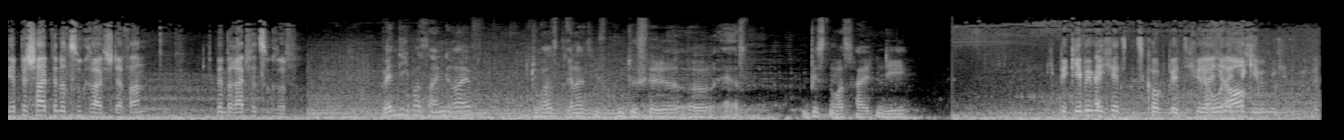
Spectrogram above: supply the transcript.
Gib Bescheid, wenn du zugreifst, Stefan. Ich bin bereit für Zugriff. Wenn dich was angreift, du hast relativ gute Schilde, äh, erst ein bisschen was halten die. Ich begebe mich jetzt ins Cockpit. Ich wiederhole, Ja, ich ich, begebe mich ins Cockpit.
